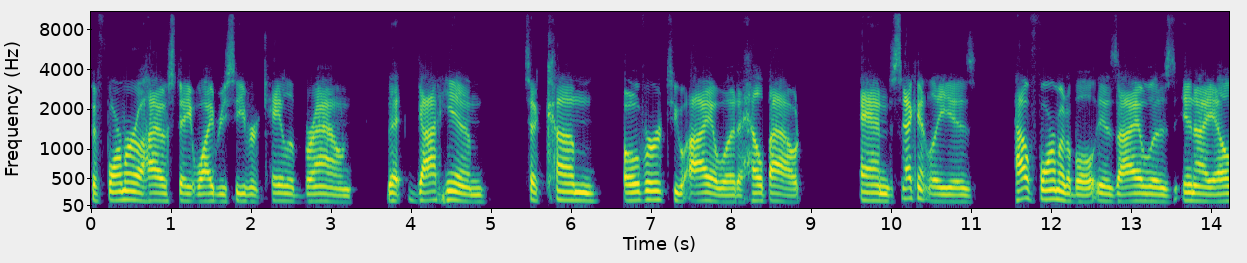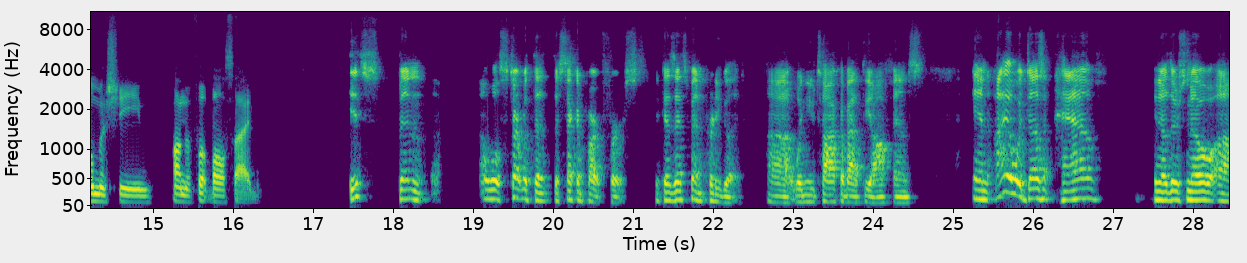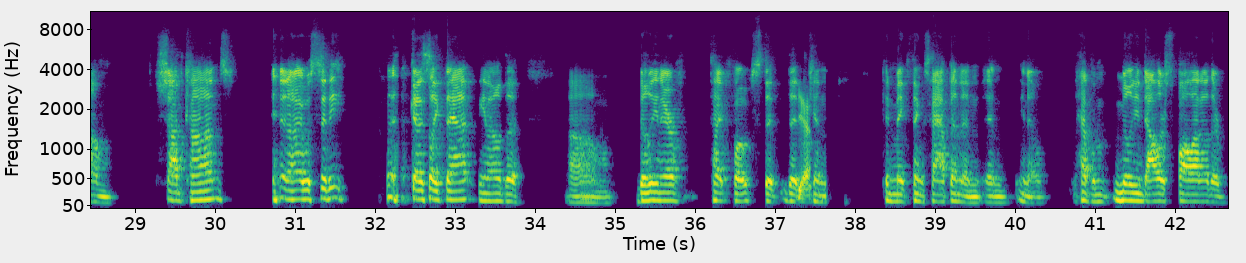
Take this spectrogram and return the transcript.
to former Ohio State wide receiver Caleb Brown that got him to come over to Iowa to help out? And secondly, is how formidable is Iowa's NIL machine on the football side? It's been, uh, we'll start with the, the second part first, because that's been pretty good uh, when you talk about the offense. And Iowa doesn't have, you know, there's no um, Shad Khans in Iowa City, guys like that, you know, the um, billionaire type folks that that yeah. can can make things happen and and you know have a million dollars fall out of their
